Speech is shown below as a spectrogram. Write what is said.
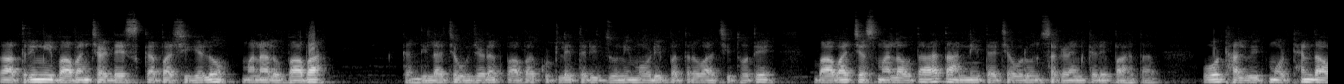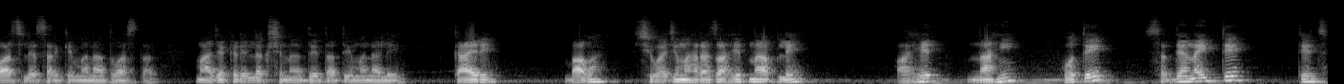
रात्री मी बाबांच्या डेस्कापाशी गेलो. म्हणालो बाबा कंदिलाच्या उजेडात बाबा कुठले तरी जुनी मोडी पत्र वाचित होते. बाबा चष्मा लावतात आणि त्याच्यावरून सगळ्यांकडे पाहतात. ओठ हलवीत मोठ्यांदा वाचल्यासारखे मनात वाचतात. माझ्याकडे लक्ष न देता ते म्हणाले काय रे? बाबा शिवाजी महाराज आहेत ना आपले? आहेत? नाही? होते? सध्या नाहीत ते? तेच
